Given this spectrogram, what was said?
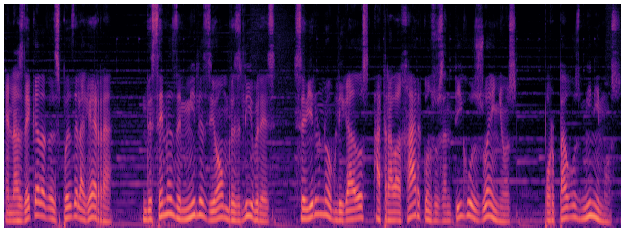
En las décadas después de la guerra, decenas de miles de hombres libres se vieron obligados a trabajar con sus antiguos dueños por pagos mínimos,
